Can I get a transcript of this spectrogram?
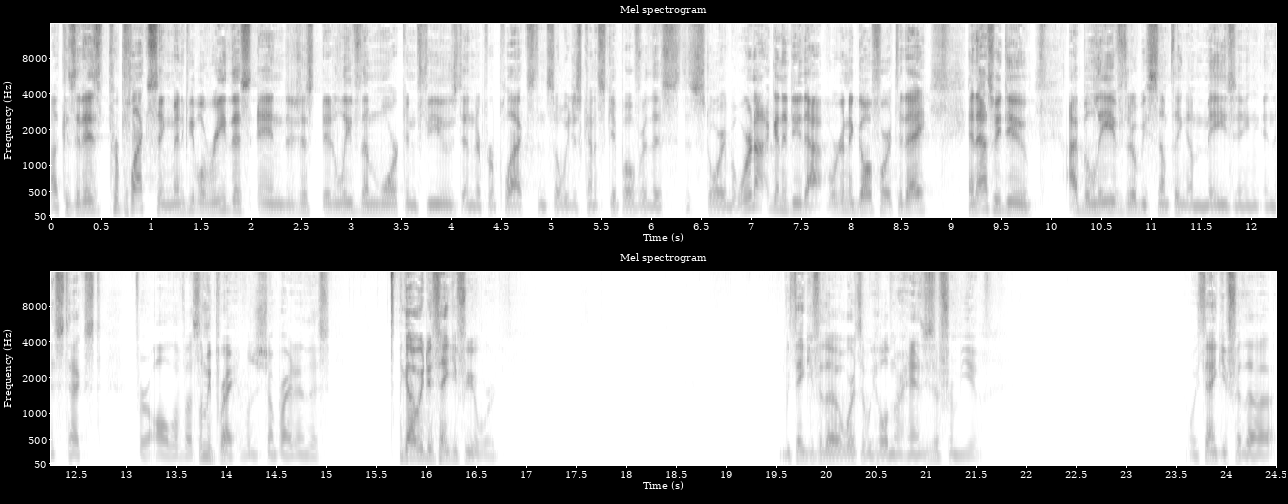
Because uh, it is perplexing. Many people read this and just it leaves them more confused and they're perplexed. And so we just kind of skip over this, this story. But we're not going to do that. We're going to go for it today. And as we do, I believe there'll be something amazing in this text for all of us. Let me pray. We'll just jump right into this. God, we do thank you for your word. We thank you for the words that we hold in our hands. These are from you. We thank you for the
